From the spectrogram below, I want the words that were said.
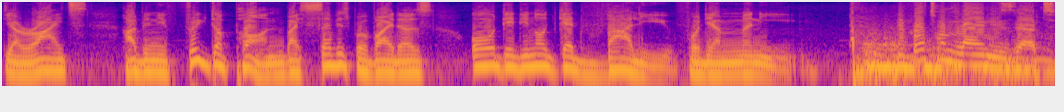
their rights have been infringed upon by service providers or they did not get value for their money. The bottom line is that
